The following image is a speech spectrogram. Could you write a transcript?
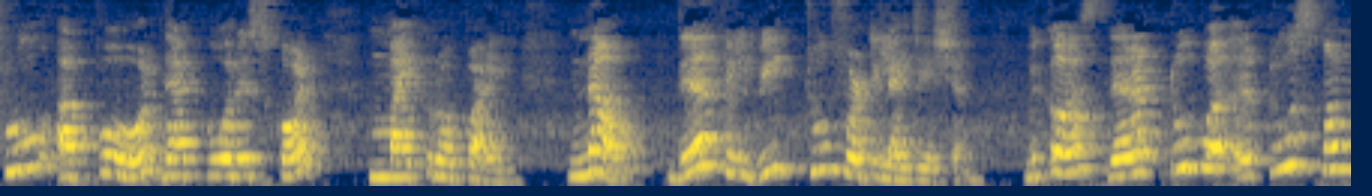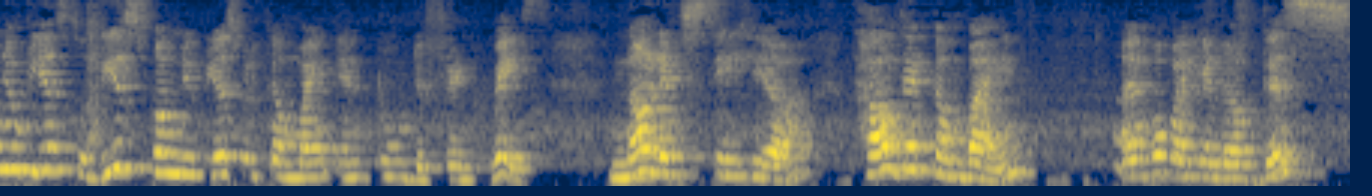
through a pore. That pore is called micropyle. Now, there will be two fertilization because there are two, uh, two sperm nucleus. So, these sperm nucleus will combine in two different ways. Now, let's see here how they combine. I hope I can rub this.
